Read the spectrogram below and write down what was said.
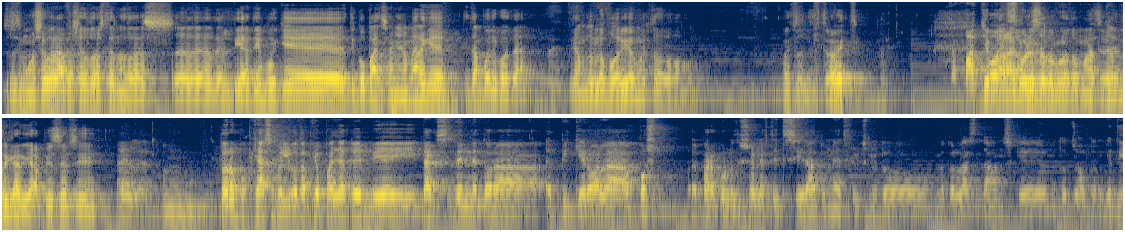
τους δημοσιογράφους εδώ στέλνοντας ε, δελτία τύπου και την κοπάνισα μια μέρα και ήταν πολύ κοντά. Ναι. Πήγαμε το λεωφορείο μέχρι το, μέχρι το Detroit Τα bad και boys. παρακολούθησα το πρώτο μάτσο. Ε, Βρήκα διαπίστευση. Έλα. Τώρα που πιάσαμε λίγο τα πιο παλιά του NBA, εντάξει δεν είναι τώρα επίκαιρο, αλλά πώ παρακολουθείς όλη αυτή τη σειρά του Netflix με το, με το Last Dance και με τον Jordan. Γιατί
